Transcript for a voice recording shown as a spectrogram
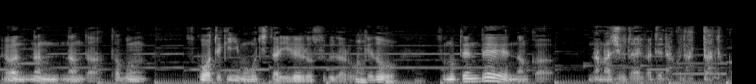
だからなんなんだ、多分、スコア的にも落ちたりいろいろするだろうけど、うんその点で、なんか、70代が出なくなったとか、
